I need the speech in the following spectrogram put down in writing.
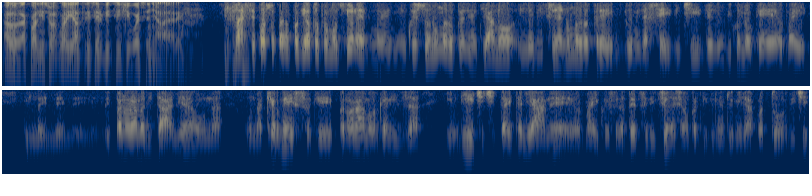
Allora, quali, sono, quali altri servizi ci vuoi segnalare? Ma se posso fare un po' di autopromozione, eh, in questo numero presentiamo l'edizione numero 3 2016 del, di quello che è ormai il, il, il Panorama d'Italia, una, una kermesse che Panorama organizza in 10 città italiane, ormai questa è la terza edizione, siamo partiti nel 2014,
